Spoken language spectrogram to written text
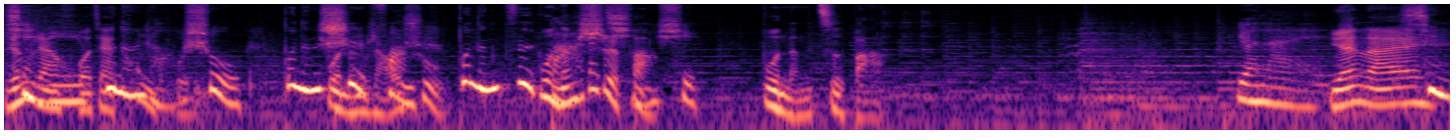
仍然活在陷于不能痛苦里饶恕、不能释放、不能自拔的能释放情绪。不能自拔。原来原来性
